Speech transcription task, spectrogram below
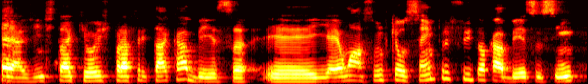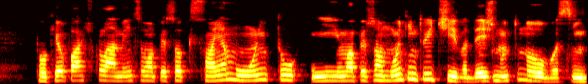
É, a gente está aqui hoje para fritar a cabeça. E, é um assunto que eu sempre frito a cabeça, assim, porque eu particularmente sou uma pessoa que sonha muito e uma pessoa muito intuitiva, desde muito novo, assim.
